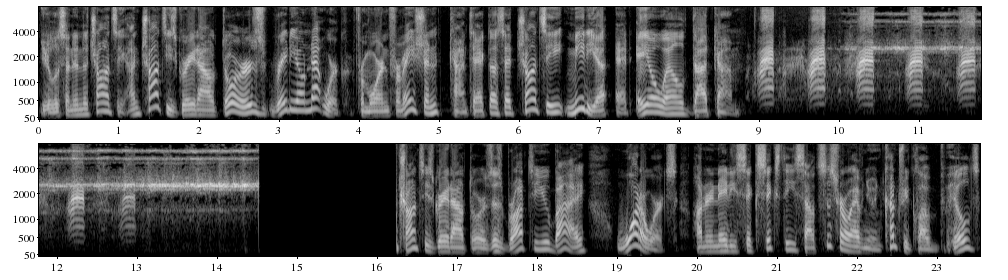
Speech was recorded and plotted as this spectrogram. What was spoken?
You're listening to Chauncey on Chauncey's Great Outdoors Radio Network. For more information, contact us at chaunceymedia at AOL.com. Chauncey's Great Outdoors is brought to you by Waterworks, 18660 South Cicero Avenue in Country Club Hills,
